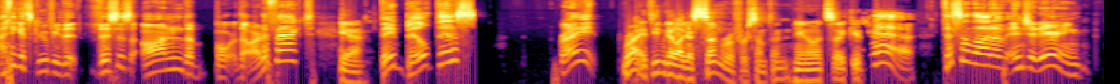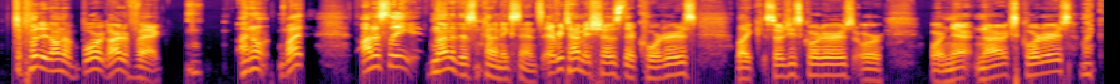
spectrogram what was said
I think it's goofy that this is on the board the artifact? Yeah. They built this? Right? Right it's even got like a sunroof or something you know it's like it, yeah that's a lot of engineering to put it on a borg artifact I don't what honestly none of this kind of makes sense. Every time it shows their quarters, like Soji's quarters or or Nar- Narek's quarters, I'm like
